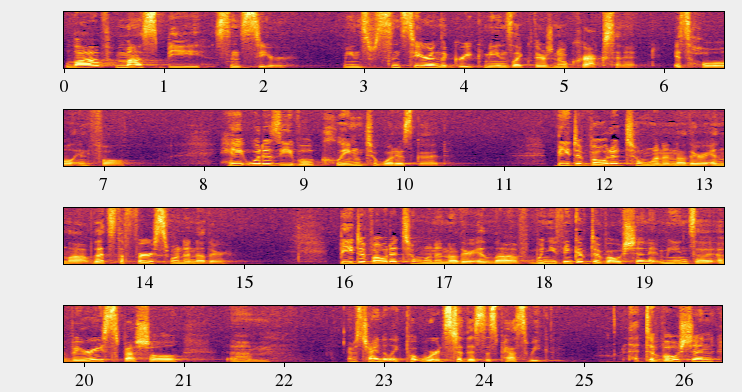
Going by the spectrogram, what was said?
love must be sincere. Means sincere in the Greek means like there's no cracks in it. It's whole and full. Hate what is evil, cling to what is good. Be devoted to one another in love. That's the first one another. Be devoted to one another in love. When you think of devotion, it means a, a very special. Um, I was trying to like put words to this this past week. That devotion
